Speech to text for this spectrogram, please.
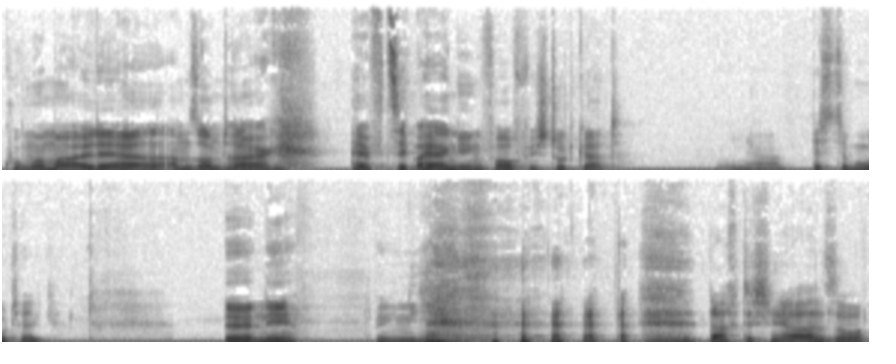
gucken wir mal, der am Sonntag FC Bayern gegen VfB Stuttgart. Ja. Bist du mutig? Äh, nee, bin ich nicht. Dachte ich mir, also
